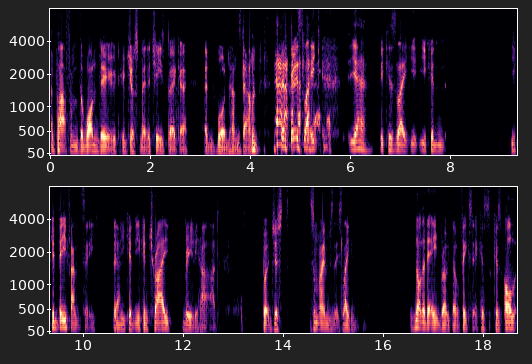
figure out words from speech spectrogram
apart from the one dude who just made a cheeseburger and won hands down. it's like, yeah, because like you, you can, you can be fancy and Yeah. you can you can try really hard, but just sometimes it's like, not that it ain't broke, don't fix it. Because because all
